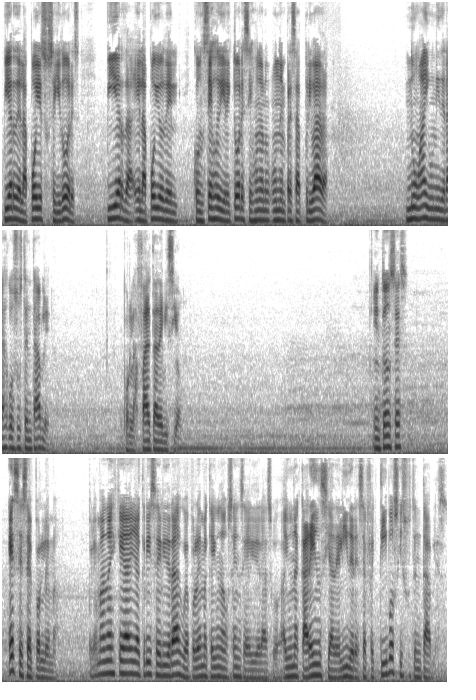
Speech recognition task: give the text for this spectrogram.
pierda el apoyo de sus seguidores, pierda el apoyo del consejo de directores si es una, una empresa privada. No hay un liderazgo sustentable por la falta de visión. Entonces, ese es el problema. El problema no es que haya crisis de liderazgo, el problema es que hay una ausencia de liderazgo, hay una carencia de líderes efectivos y sustentables.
